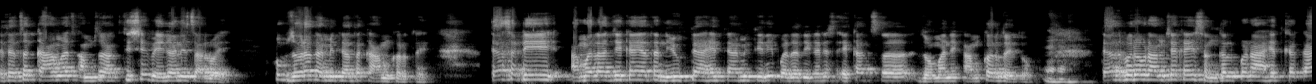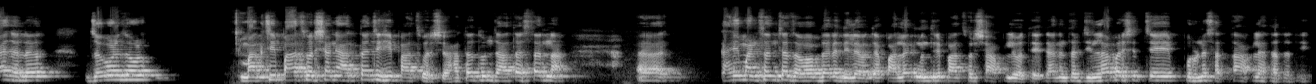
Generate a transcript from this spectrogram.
तर त्याचं काम आज आमचं अतिशय वेगाने चालू आहे. खूप जोरात आम्ही ते आता काम करतोय. त्यासाठी आम्हाला जे काही आता नियुक्त्या आहेत त्या आम्ही तिन्ही पदाधिकारी एकाच जोमाने काम करतोय तो. त्याचबरोबर आमच्या काही संकल्पना आहेत का? काय झालं? जवळजवळ मागची पाच वर्ष आणि आत्ताची ही पाच वर्ष हातातून जात असताना काही माणसांच्या जबाबदाऱ्या दिल्या होत्या. पालकमंत्री पाच वर्ष आपले होते. त्यानंतर जिल्हा परिषदचे पूर्ण सत्ता आपल्या हातात होती.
